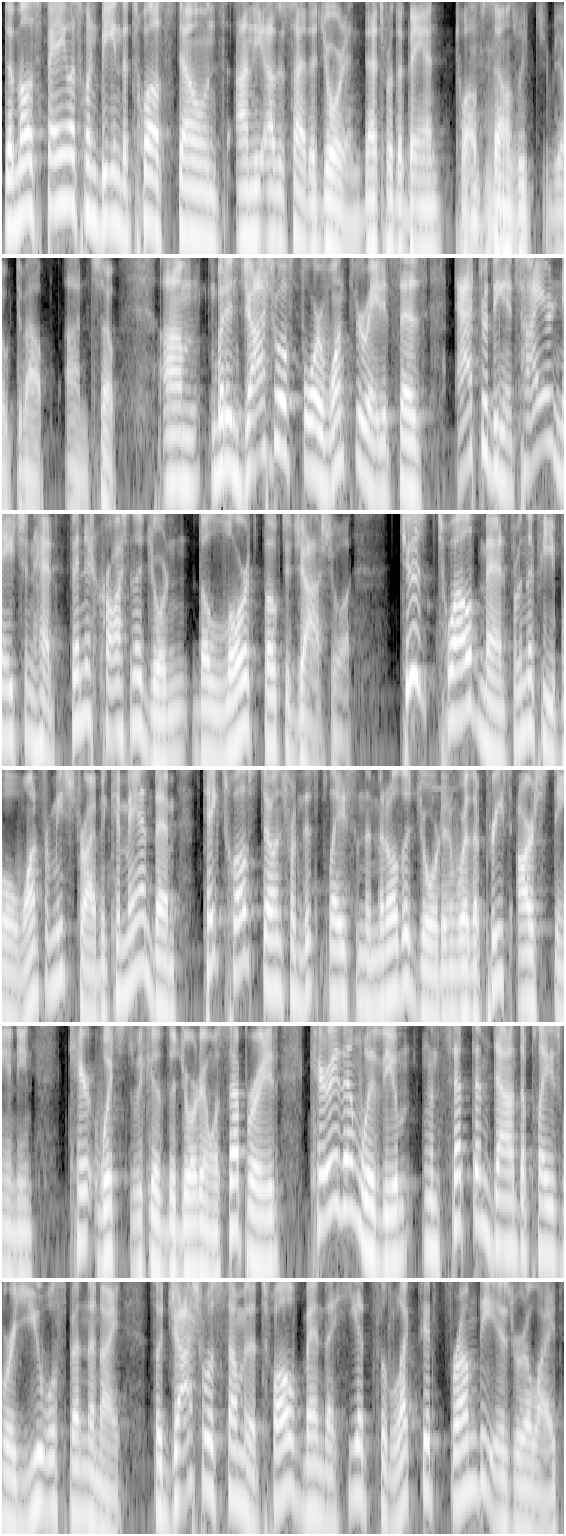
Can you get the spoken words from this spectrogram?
The most famous one being the 12 stones on the other side of the Jordan. That's where the band 12 Stones we joked about on. So, um, but in Joshua 4 1 through 8, it says, After the entire nation had finished crossing the Jordan, the Lord spoke to Joshua. Choose 12 men from the people, one from each tribe, and command them take 12 stones from this place in the middle of the Jordan where the priests are standing, which, because the Jordan was separated, carry them with you and set them down at the place where you will spend the night. So Joshua summoned the 12 men that he had selected from the Israelites,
